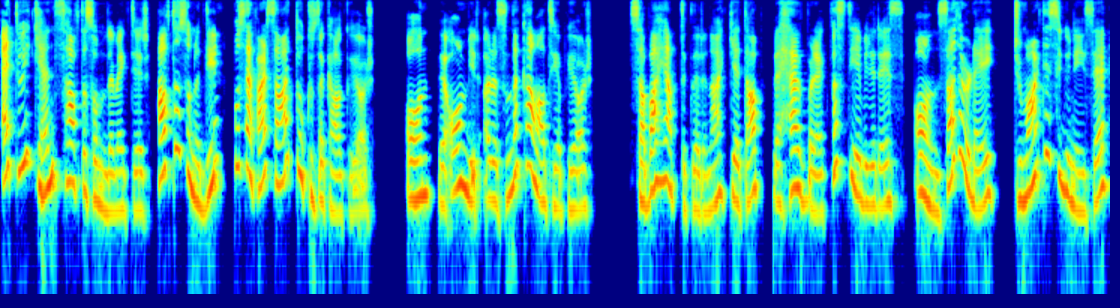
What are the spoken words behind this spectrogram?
At weekends hafta sonu demektir. Hafta sonu Din bu sefer saat 9'da kalkıyor. 10 ve 11 arasında kahvaltı yapıyor. Sabah yaptıklarına get up ve have breakfast diyebiliriz. On Saturday, cumartesi günü ise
